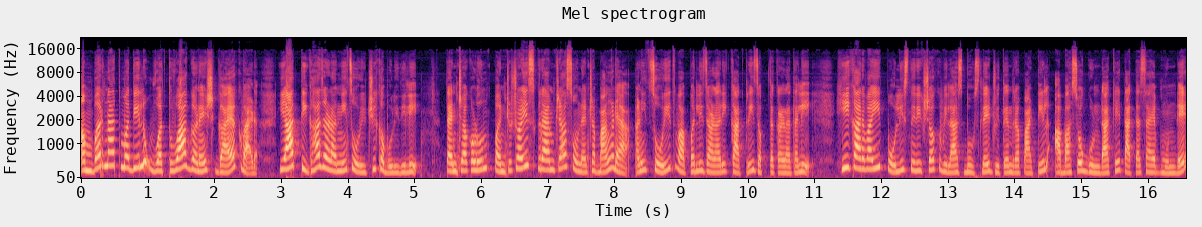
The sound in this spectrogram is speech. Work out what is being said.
अंबरनाथमधील वतवा गणेश गायकवाड या तिघा जणांनी चोरीची कबुली दिली. त्यांच्याकडून पंचेचाळीस ग्रॅमच्या सोन्याच्या बांगड्या आणि चोरीत वापरली जाणारी कात्री जप्त करण्यात आली. ही कारवाई पोलीस निरीक्षक विलास भोसले जितेंद्र पाटील आबासो गुंडाके तात्यासाहेब मुंडे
